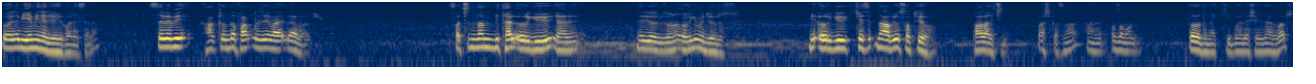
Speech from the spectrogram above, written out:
Böyle bir yemin ediyor Eyüp Aleyhisselam. Sebebi hakkında farklı rivayetler var. Saçından bir tel örgüyü yani ne diyoruz biz ona? Örgü mü diyoruz? Bir örgüyü kesip ne yapıyor? Satıyor. Para için. Başkasına. Hani o zaman da da demek ki böyle şeyler var.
